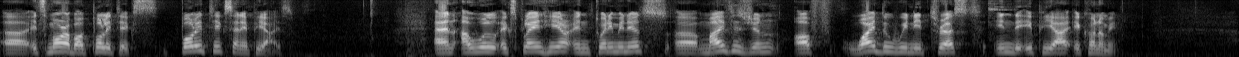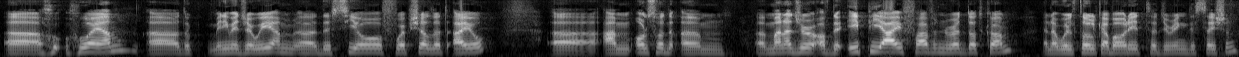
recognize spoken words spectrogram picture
Uh, it's more about politics, politics and APIs. And I will explain here in 20 minutes uh, my vision of why do we need trust in the API economy. Uh, who, who, I am, uh, the Mehdi Medjaoui, I'm uh, the CEO of Webshell.io. Uh, I'm also the um, manager of the API500.com, and I will talk about it uh, during this session.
